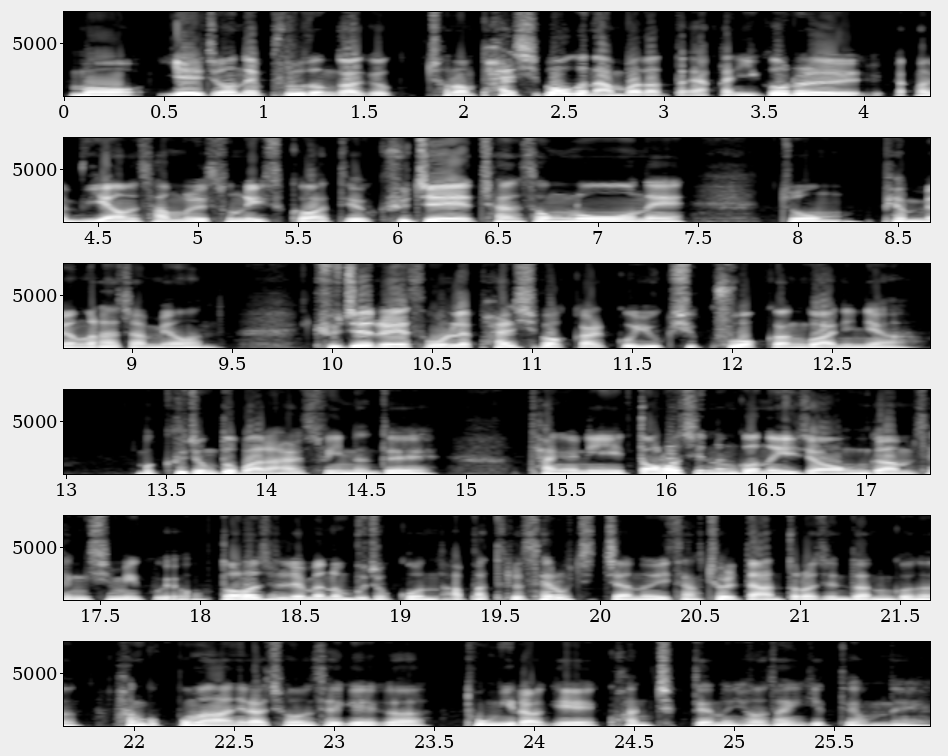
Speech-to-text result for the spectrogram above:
뭐 예전에 부르던 가격처럼 80억은 안 받았다. 약간 이거를 약간 위안 삼을 수는 있을 것 같아요. 규제 찬성론에 좀 변명을 하자면 규제를 해서 원래 80억 깎고 69억 간 거 아니냐. 뭐 그 정도 말을 할 수 있는데 당연히 떨어지는 거는 이제 언감 생심이고요. 떨어지려면 무조건 아파트를 새로 짓지 않는 이상 절대 안 떨어진다는 거는 한국뿐만 아니라 전 세계가 동일하게 관측되는 현상이기 때문에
